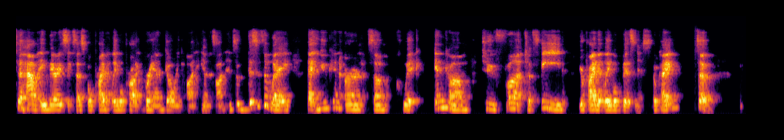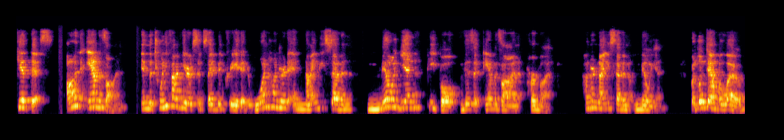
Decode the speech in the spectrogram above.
to have a very successful private label product brand going on Amazon. And so this is a way that you can earn some quick income to fund to feed your private label business. Okay. So get this on Amazon in the 25 years since they've been created, 197 million people visit Amazon per month. 197 million. But look down below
